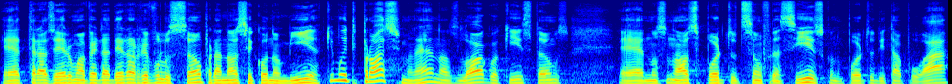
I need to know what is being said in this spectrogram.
é, trazer uma verdadeira revolução para a nossa economia, que muito próximo, né? nós logo aqui estamos é, no nosso porto de São Francisco, no porto de Itapuá,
